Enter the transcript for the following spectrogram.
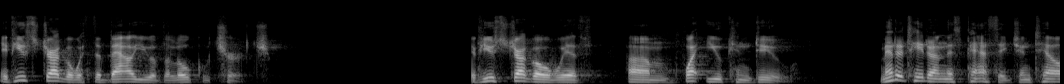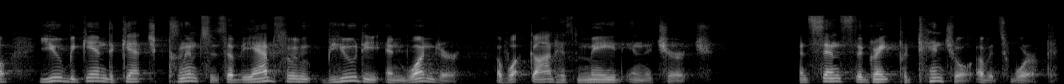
If you struggle with the value of the local church, if you struggle with um, what you can do, meditate on this passage until you begin to get glimpses of the absolute beauty and wonder of what God has made in the church and sense the great potential of its work.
